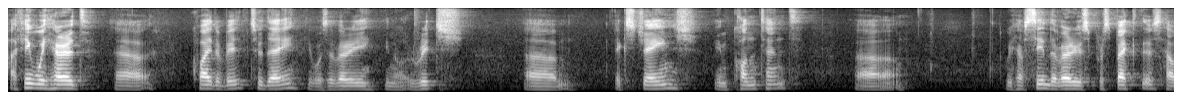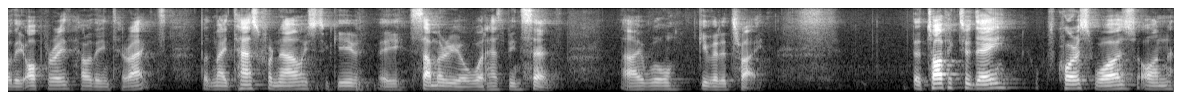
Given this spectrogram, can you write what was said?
I think we heard uh, quite a bit today. It was a very you know, rich um, exchange in content. Uh, we have seen the various perspectives, how they operate, how they interact. But my task for now is to give a summary of what has been said. I will give it a try. The topic today, of course, was on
